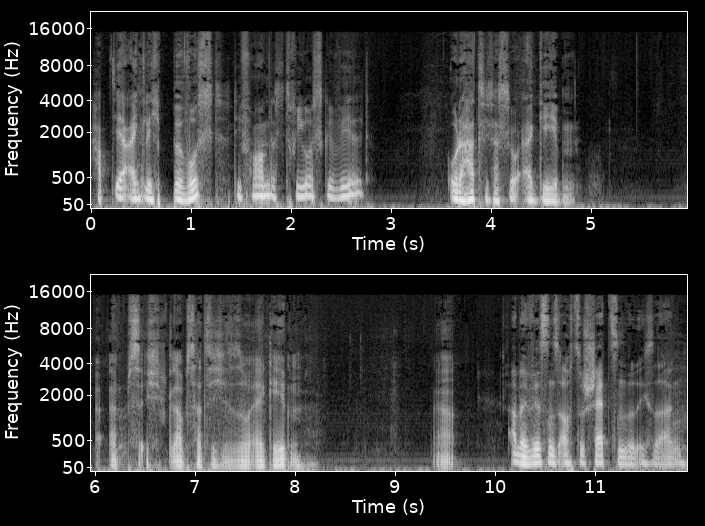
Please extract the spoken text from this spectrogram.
Habt ihr eigentlich bewusst die Form des Trios gewählt? Oder hat sich das so ergeben? Äh, Ich glaube, es hat sich so ergeben. Ja, Aber wir wissen es auch zu schätzen, würde ich sagen.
